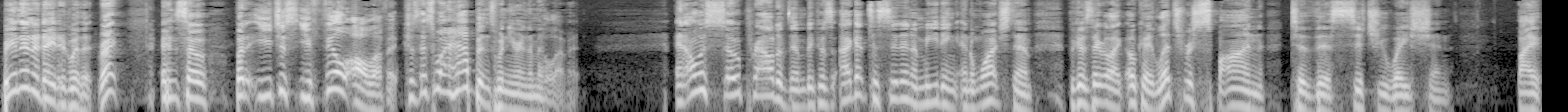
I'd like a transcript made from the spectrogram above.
being inundated with it, right? And so, but you just, you feel all of it because that's what happens when you're in the middle of it. And I was so proud of them because I got to sit in a meeting and watch them because they were like, okay, let's respond to this situation by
